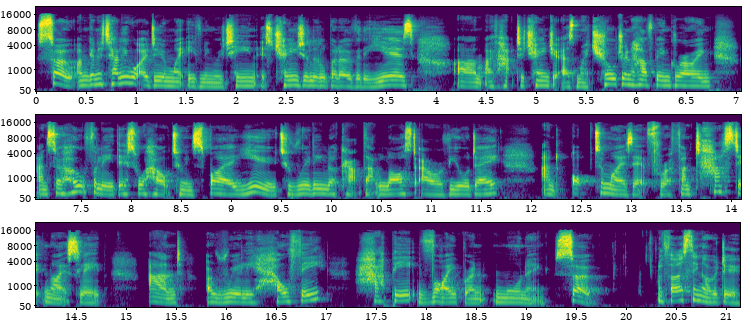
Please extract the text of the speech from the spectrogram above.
So I'm going to tell you what I do in my evening routine. It's changed a little bit over the years. Um, I've had to change it as my children have been growing. And so hopefully this will help to inspire you to really look at that last hour of your day and optimize it for a fantastic night's sleep and a really healthy, happy, vibrant morning. So the first thing I would do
